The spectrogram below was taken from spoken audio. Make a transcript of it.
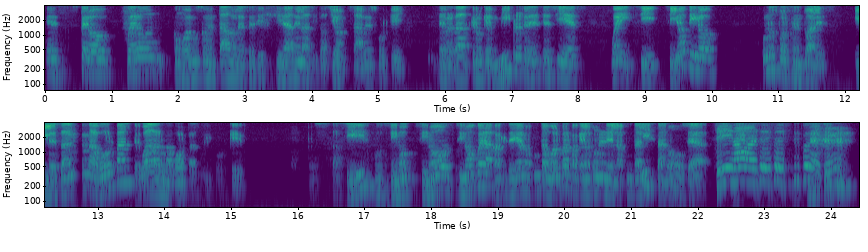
Es, pero fueron, como hemos comentado, la especificidad de la situación, ¿sabes? Porque de verdad creo que mi preferencia sí es, güey, si, si yo tiro unos porcentuales y le sale una Vorpal, te voy a dar una Vorpal, güey, porque pues así, pues si no, si no, si no fuera para que te dieran una puta Warpar, ¿para qué la ponen en la puta lista, no? O sea. Sí, no, ese, ese, tipo de acción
